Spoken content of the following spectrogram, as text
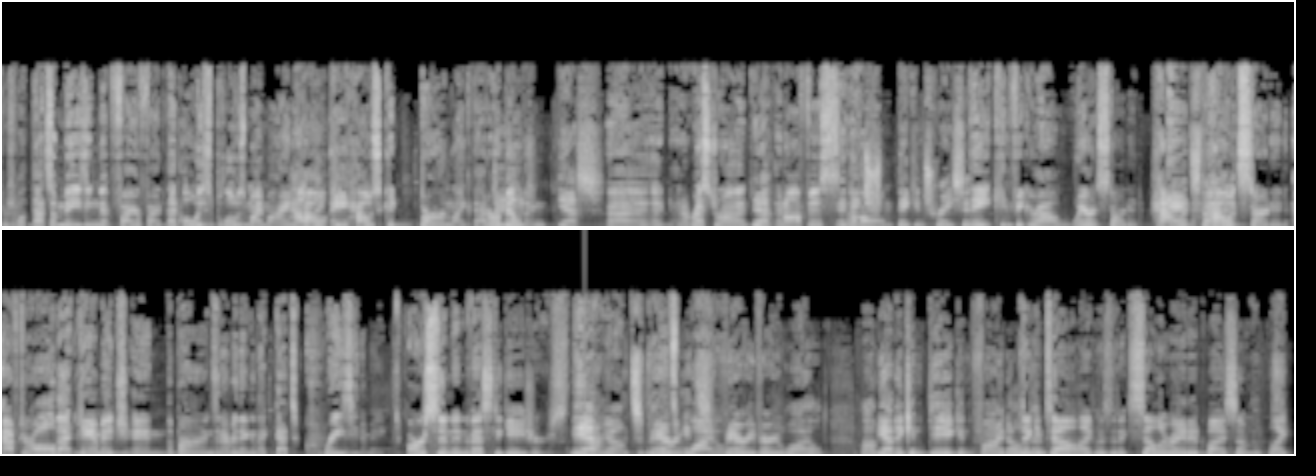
First of all, that's amazing that firefighter. That always blows my mind How how, a house could burn like that, or Dude, a building, Yes. uh, a, a restaurant, Yeah. an office, And a they, tr- home. they can trace it. they can figure out where it started, How it started. how it started after all that damage and the burns and everything. Like that's crazy to me. Arson investigators. there, yeah, yeah. it's very, it's wild. very, very wild. Um, yeah, they can dig and find. Oh, they can tell, like, was it accelerated by some like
